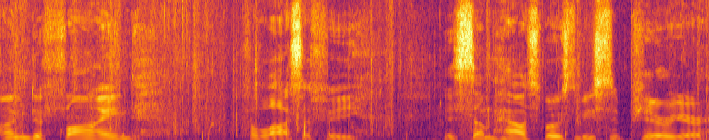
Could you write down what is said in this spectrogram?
undefined philosophy is somehow supposed to be superior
